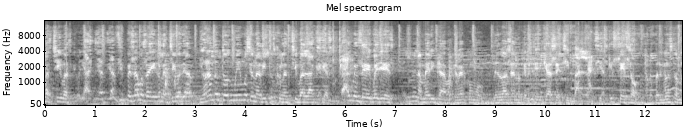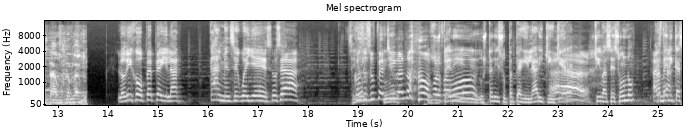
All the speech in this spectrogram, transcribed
Las chivas, digo, ya, ya, ya, si empezamos ahí con las chivas, ya. Y ahora andan todos muy emocionaditos con las chivalaxias. Cálmense, güeyes. Es en América, para que vean cómo les va a hacer lo que les tiene que hacer chivalaxias. ¿Qué es eso? Bueno, pero no, esto no estábamos hablando. Lo dijo Pepe Aguilar. Cálmense, güeyes. O sea, Señor, con sus super señor, chivas, no, pues por usted favor. Y, usted y su Pepe Aguilar y quien Ah. quiera. Chivas es uno, Ahí América está. es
